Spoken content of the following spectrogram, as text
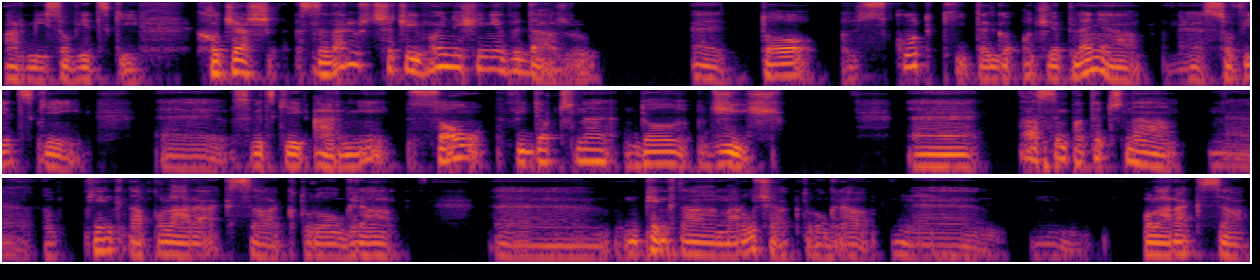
armii sowieckiej. Chociaż scenariusz III wojny się nie wydarzył, to skutki tego ocieplenia sowieckiej E, sowieckiej armii są widoczne do dziś. E, ta sympatyczna, e, no, piękna Polaraxa, którą gra, piękna Marusia, którą gra Polaraxa,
